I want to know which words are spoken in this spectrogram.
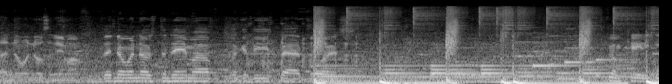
that no one knows the name of. that no one knows the name of. Look at these bad boys. Film Katie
